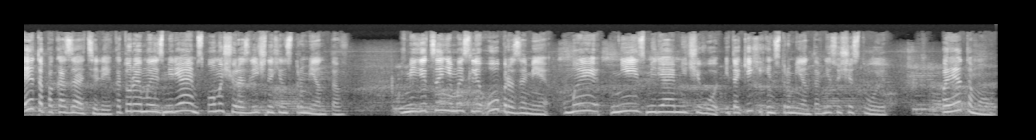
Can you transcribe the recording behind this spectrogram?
это показатели, которые мы измеряем с помощью различных инструментов – в медицине мысли образами мы не измеряем ничего, и таких инструментов не существует. Поэтому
